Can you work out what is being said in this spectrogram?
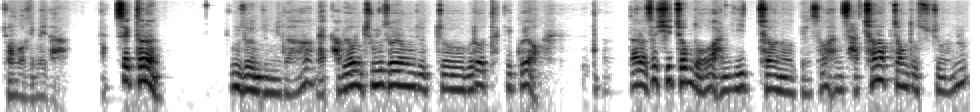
종목입니다. 섹터는 중소형주입니다. 네, 가벼운 중소형주 쪽으로 택했고요. 따라서 시총도 한 2천억에서 한 4천억 정도 수준,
